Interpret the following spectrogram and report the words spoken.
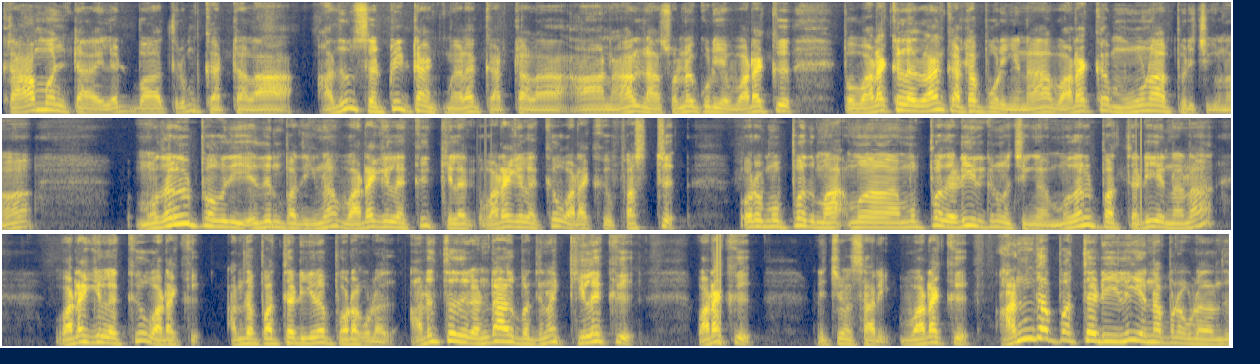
காமன் டாய்லெட் பாத்ரூம் கட்டலாம். அதுவும் செப்டிக் டேங்க் மேலே கட்டலாம். ஆனால் நான் சொன்னக்கூடிய வடக்கு இப்போ வடக்கில் தான் கட்ட போறீங்கன்னா வடக்கை மூணாக பிரிச்சுக்கணும். முதல் பகுதி எதுன்னு பார்த்தீங்கன்னா வடகிழக்கு கிழக்கு வடகிழக்கு வடக்கு. ஃபஸ்ட்டு ஒரு முப்பது மா முப்பது அடி இருக்குன்னு வச்சுங்க. முதல் பத்து அடி என்னென்னா வடகிழக்கு வடக்கு. அந்த பத்து அடியில் போடக்கூடாது. அடுத்தது ரெண்டாவது பார்த்தீங்கன்னா கிழக்கு வடக்கு. நிச்சயம் சாரி வடக்கு. அந்த பத்து அடியிலையும் என்ன பண்ணக்கூடாது? அந்த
